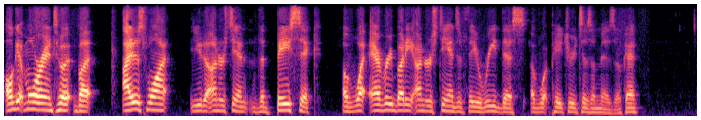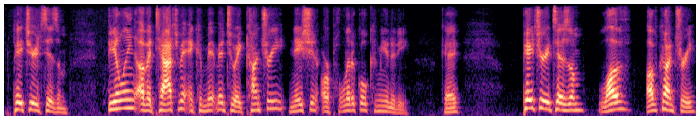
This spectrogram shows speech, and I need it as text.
I'll get more into it, but I just want you to understand the basic of what everybody understands if they read this of what patriotism is, okay? Patriotism, feeling of attachment and commitment to a country, nation, or political community, okay? Patriotism, love of country,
